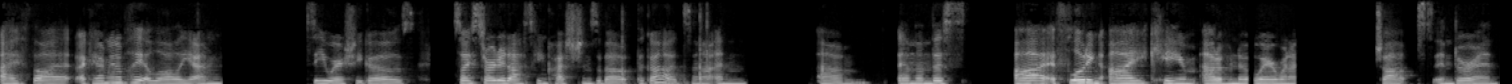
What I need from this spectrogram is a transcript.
I thought, okay, I'm going to play Aloli. I'm see where she goes. So I started asking questions about the gods, and and um, and then this eye, floating eye, came out of nowhere when I shops in Duran,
